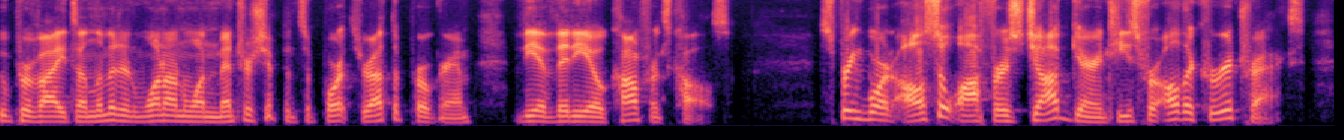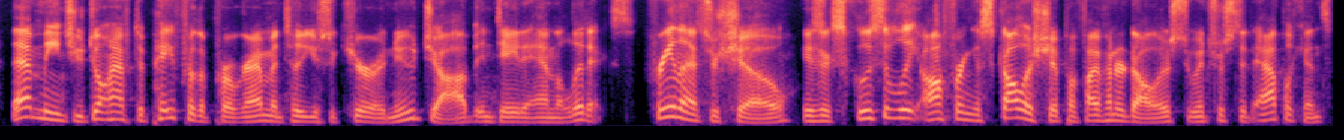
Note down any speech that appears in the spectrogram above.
who provides unlimited one on one mentorship and support throughout the program via video conference calls. Springboard also offers job guarantees for all their career tracks. That means you don't have to pay for the program until you secure a new job in data analytics. Freelancer Show is exclusively offering a scholarship of $500 to interested applicants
